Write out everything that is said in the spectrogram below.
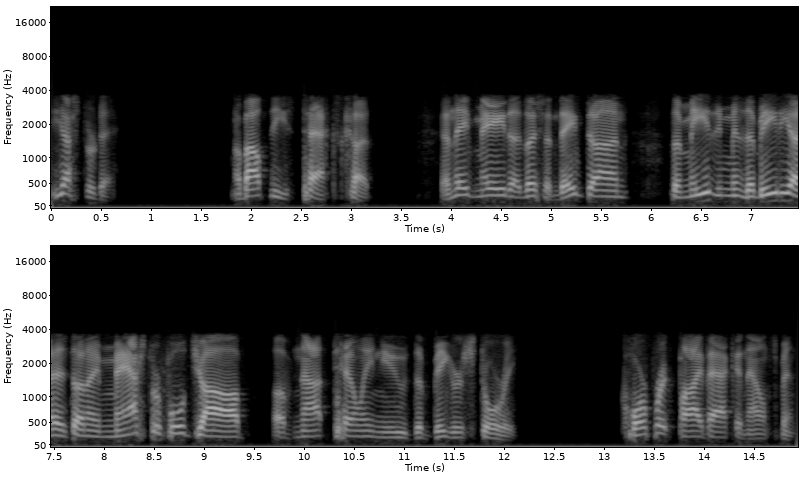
yesterday about these tax cuts, and they've made. Uh, listen, they've done the media. The media has done a masterful job of not telling you the bigger story. Corporate buyback announcements,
